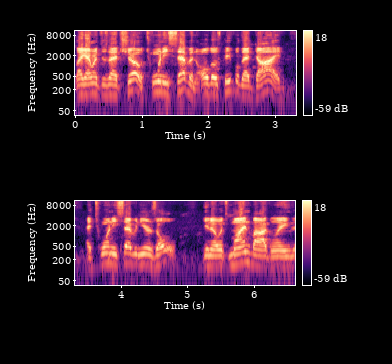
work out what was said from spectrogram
Like I went to that show, 27, all those people that died at 27 years old. You know, it's mind boggling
